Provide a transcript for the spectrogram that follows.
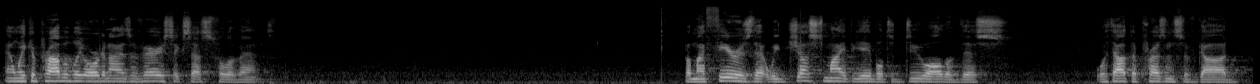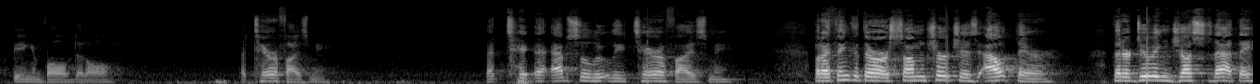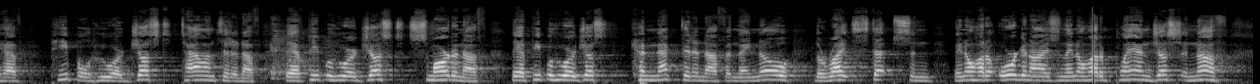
And we could probably organize a very successful event. But my fear is that we just might be able to do all of this without the presence of God being involved at all. That terrifies me. That, that absolutely terrifies me. But I think that there are some churches out there that are doing just that. They have people who are just talented enough. They have people who are just smart enough. They have people who are just connected enough and they know the right steps and they know how to organize and they know how to plan just enough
